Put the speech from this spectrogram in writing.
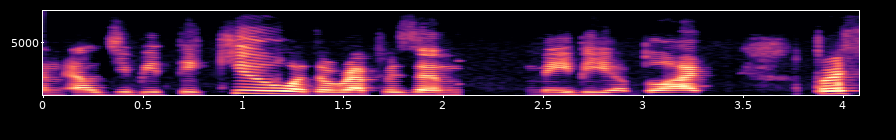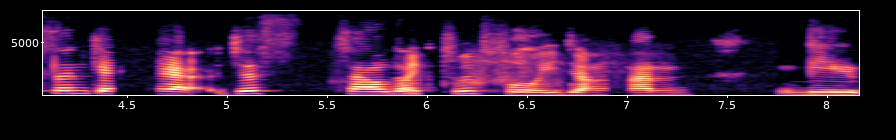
an LGBTQ atau represent maybe a black person kayak, kayak just tell them like truthfully jangan di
